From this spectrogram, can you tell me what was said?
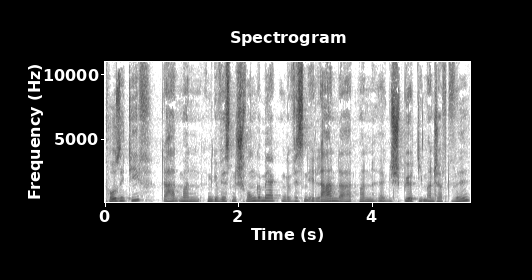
positiv. Da hat man einen gewissen Schwung gemerkt, einen gewissen Elan. Da hat man äh, gespürt, die Mannschaft will.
